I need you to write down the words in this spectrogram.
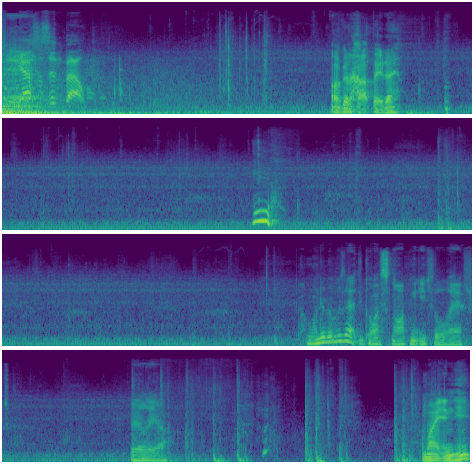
Yeah. Gas is inbound. Oh, I got a heartbeat, eh? Woo. I wonder what was that the guy sniping you to the left earlier. Am I in here?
